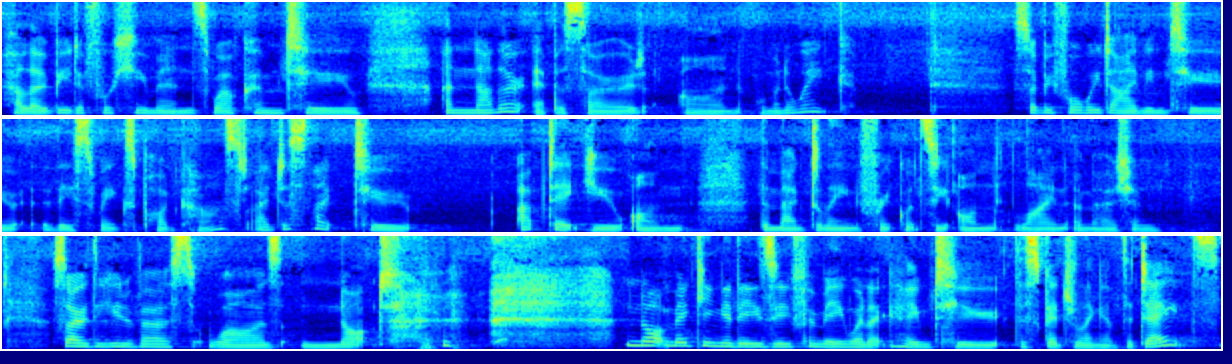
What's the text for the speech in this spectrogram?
Hello, beautiful humans. Welcome to another episode on Woman Awake. So, before we dive into this week's podcast, I'd just like to update you on the Magdalene Frequency Online Immersion. So, the universe was not. not making it easy for me when it came to the scheduling of the dates.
